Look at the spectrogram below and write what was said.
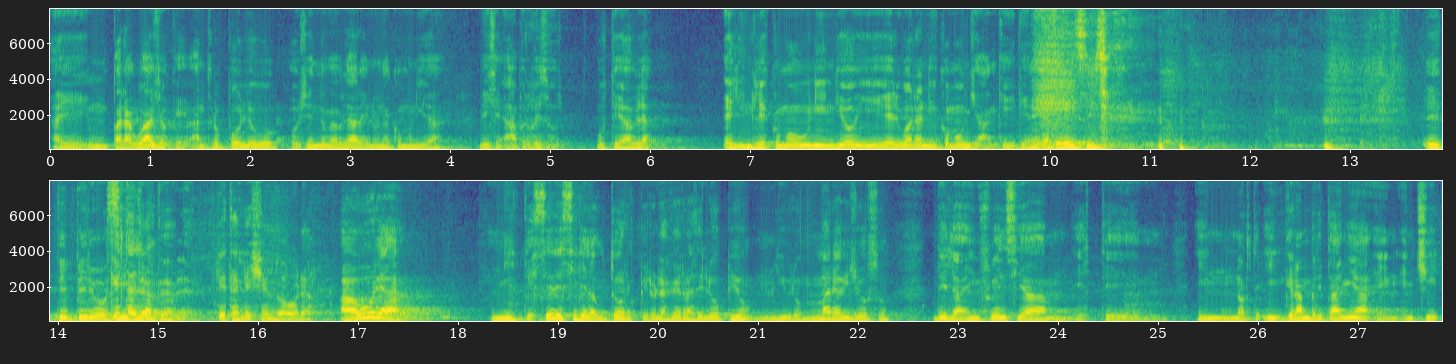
hay un paraguayo que antropólogo, oyéndome hablar en una comunidad, me dice, ah, profesor, usted habla el inglés como un indio y el guaraní como un yanqui, tiene que hacer el este, pero ¿Qué sí estás, de hablar. ¿Qué estás leyendo ahora? Ahora, ni te sé decir el autor, pero Las guerras del opio, un libro maravilloso, de la influencia este, en Gran Bretaña en, en China,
